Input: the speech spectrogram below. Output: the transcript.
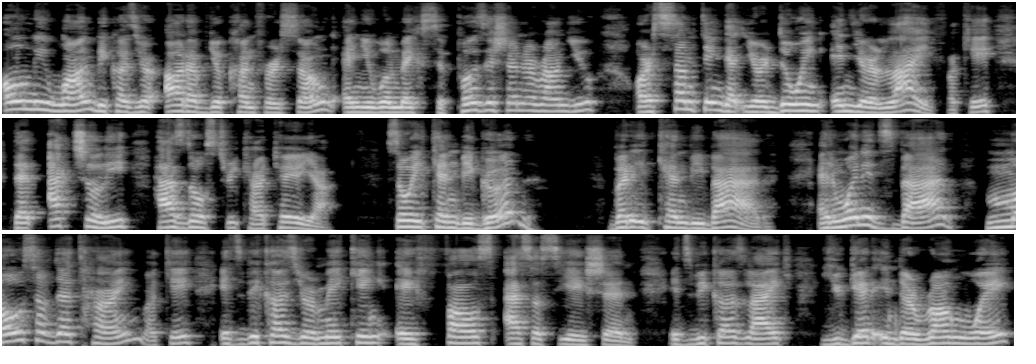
only one because you're out of your comfort zone and you will make supposition around you or something that you're doing in your life okay that actually has those three criteria? So it can be good but it can be bad. And when it's bad, most of the time, okay, it's because you're making a false association. It's because like you get in the wrong way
